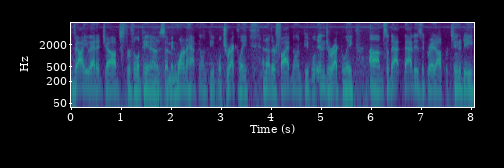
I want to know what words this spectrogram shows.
value added jobs for Filipinos. I mean, one and a half million people directly, another five million people indirectly. Um, so that that is a great opportunity,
